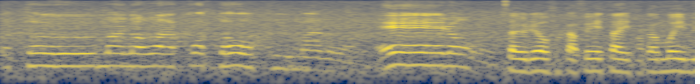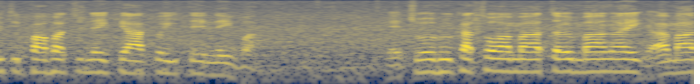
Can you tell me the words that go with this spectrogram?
Ko tōu manawa, ko tōku manawa, e Rongo. Tōu reo whakawhētai, whakamoe mutu pao atu nei ki a koe i tēnei wā. E tuohu katoa mā tōu māngai, mā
